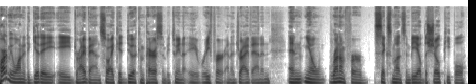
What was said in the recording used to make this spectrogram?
Part of me wanted to get a a dry van so I could do a comparison between a, a reefer and a dry van, and and you know run them for six months and be able to show people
